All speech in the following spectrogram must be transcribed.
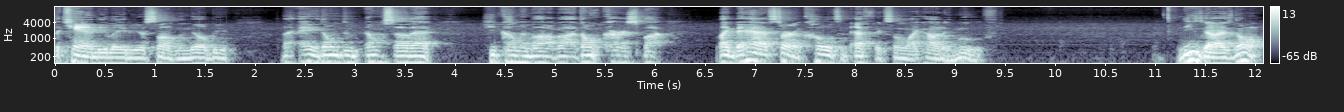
the candy lady or something. They'll be like, hey, don't do, don't sell that. Keep coming, blah, blah, don't curse, but like they had certain codes and ethics on like how they move. These guys don't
